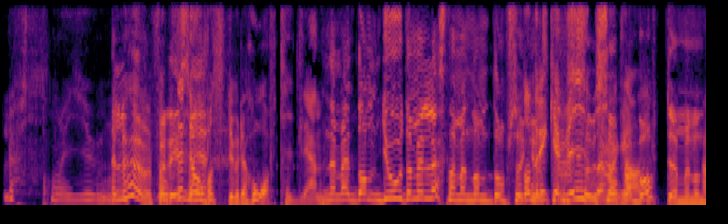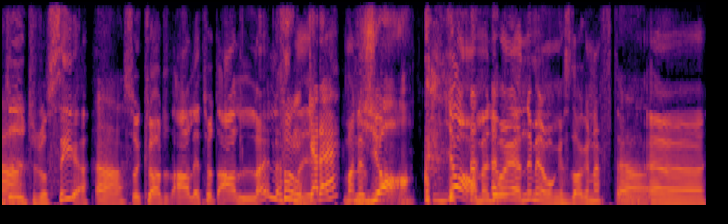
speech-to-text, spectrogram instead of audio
ledsna i juni. Eller hur? För Inte det är så- de på Sturehof tydligen. Nej, men de, jo de är ledsna men de, de försöker De dricker vin, är glad. bort det med någon Ja. dyrt rosé. Ja. Att alla, jag tror att alla är ledsna. Funkar det? Är, Ja. Ja men du har ju ännu mer ångest dagen efter. Ja. Eh,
